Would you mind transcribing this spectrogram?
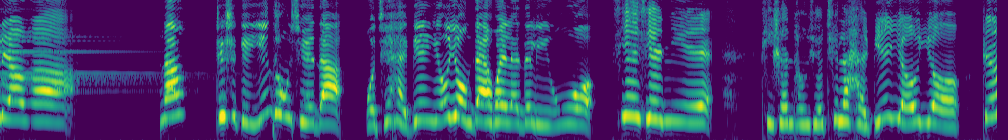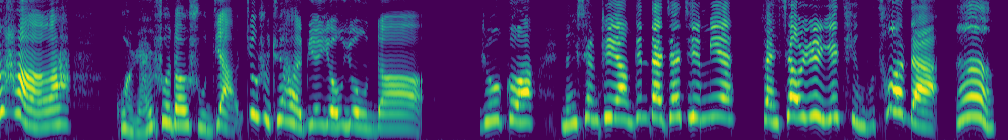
亮啊！那这是给樱同学的，我去海边游泳带回来的礼物。谢谢你，替山同学去了海边游泳，真好啊！果然说到暑假就是去海边游泳的。如果能像这样跟大家见面，返校日也挺不错的。嗯。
